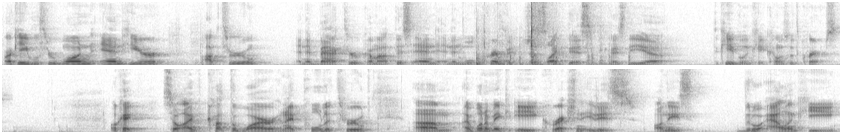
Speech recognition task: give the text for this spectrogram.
our cable through one end here, up through, and then back through, come out this end, and then we'll crimp it just like this because the, uh, the cabling kit comes with crimps. Okay, so I've cut the wire and I pulled it through. Um, I want to make a correction. It is on these little Allen key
